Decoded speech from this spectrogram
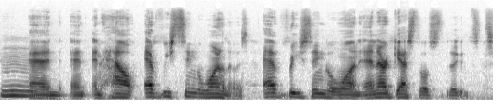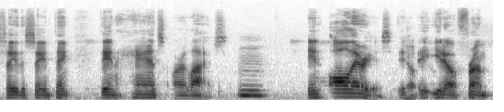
mm. and, and and how every single one of those every single one and our guests will say the same thing they enhance our lives mm. in all areas it, yep. it, you know from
